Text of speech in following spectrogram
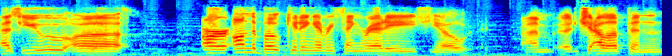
As you uh, are on the boat getting everything ready, you know, I'm uh, Jalop and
